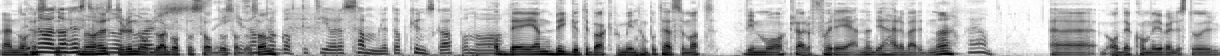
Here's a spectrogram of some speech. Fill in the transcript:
Nei, nå høster, nå høster, du noe du har gått og sådd og sådd og sånn. Du har gått i ti år og samlet opp kunnskap, og nå Og det igjen bygger tilbake på min hypotese om at vi må klare å forene de her verdenene. ja. Eh, og det kommer i veldig stor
